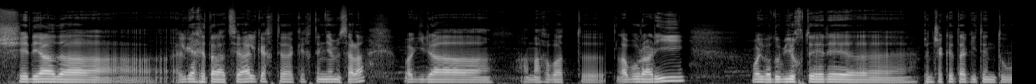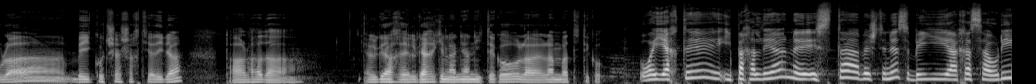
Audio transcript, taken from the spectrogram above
sedea da elgarretaratzea, elkarteak erten jamezala. Bagira hamar bat uh, laborari, bai badu bi urte ere uh, pentsaketak itentu gula, behiko txea sartia dira, eta hala da elgar, elgarrekin lanian iteko, lan bat iteko. Oai arte, iparaldean, ez da bestenez, behi ahaza hori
